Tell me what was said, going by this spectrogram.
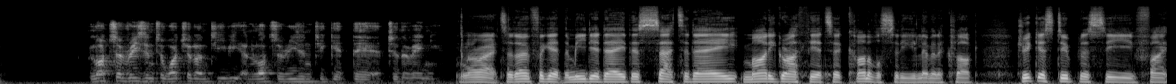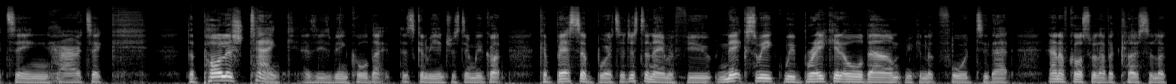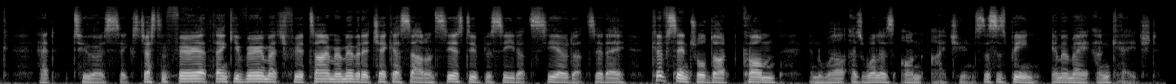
lots of reason to watch it on TV and lots of reason to get there to the venue. All right, so don't forget the media day this Saturday, Mardi Gras Theatre, Carnival City, 11 o'clock. Dricus Duplessis fighting Heretic, the Polish tank, as he's being called. That That's going to be interesting. We've got Kabesa Buerta, just to name a few. Next week, we break it all down. You can look forward to that. And of course, we'll have a closer look at 206. Justin Ferrier, thank you very much for your time. Remember to check us out on csduplessis.co.za, cliffcentral.com, and well as well as on iTunes. This has been MMA Uncaged.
